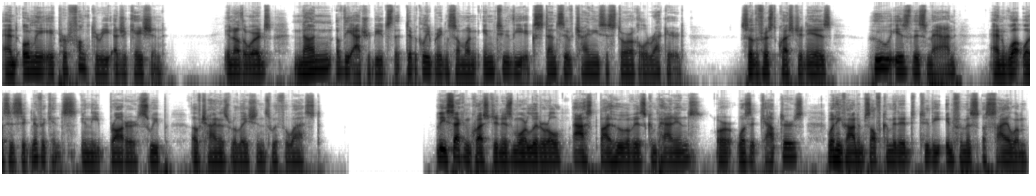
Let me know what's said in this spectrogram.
and only a perfunctory education. In other words, none of the attributes that typically bring someone into the extensive Chinese historical record. So the first question is who is this man, and what was his significance in the broader sweep of China's relations with the West? The second question is more literal, asked by Hu of his companions, or was it captors, when he found himself committed to the infamous asylum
